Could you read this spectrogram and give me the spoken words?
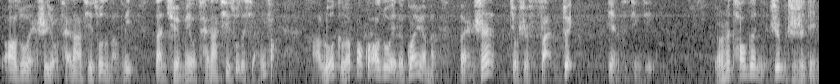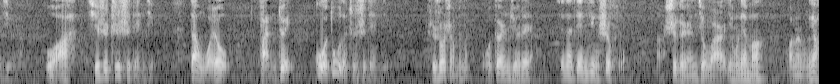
就奥组委是有财大气粗的能力，但却没有财大气粗的想法。啊，罗格包括奥组委的官员们本身就是反对电子竞技的。有人说：“涛哥，你支不支持电竞？”我啊，其实支持电竞，但我又反对过度的支持电竞。是说什么呢？我个人觉得呀，现在电竞是火，啊，是个人就玩英雄联盟、王者荣耀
